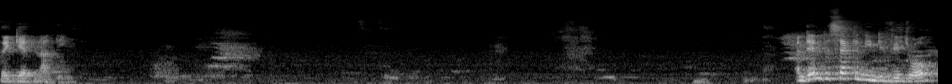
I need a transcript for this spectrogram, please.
they get nothing. And then the second individual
